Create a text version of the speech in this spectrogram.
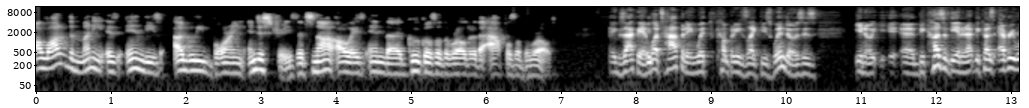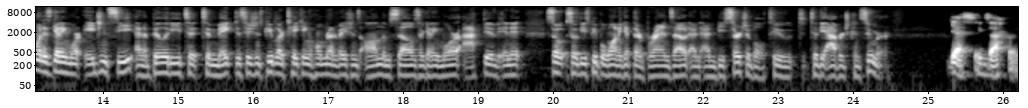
a lot of the money is in these ugly, boring industries. It's not always in the Googles of the world or the Apples of the world. Exactly. And what's happening with companies like these windows is you know, uh, because of the internet, because everyone is getting more agency and ability to, to make decisions, people are taking home renovations on themselves. They're getting more active in it. So, so these people want to get their brands out and, and be searchable to, to, to the average consumer. Yes, exactly.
